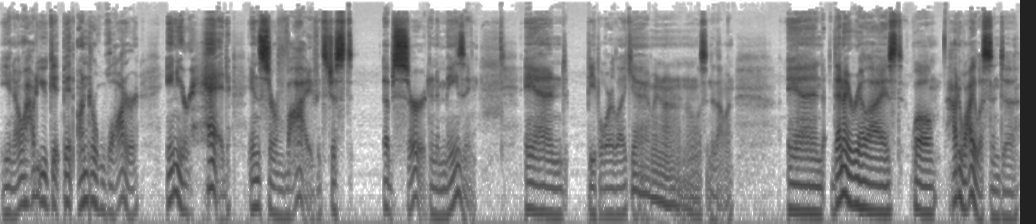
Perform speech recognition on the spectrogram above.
You know, how do you get bit underwater in your head and survive? It's just absurd and amazing. And people were like, "Yeah, I mean, I don't listen to that one." And then I realized, well, how do I listen to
